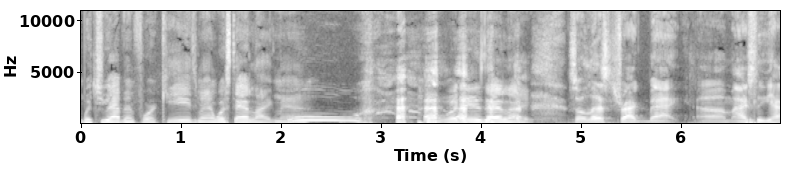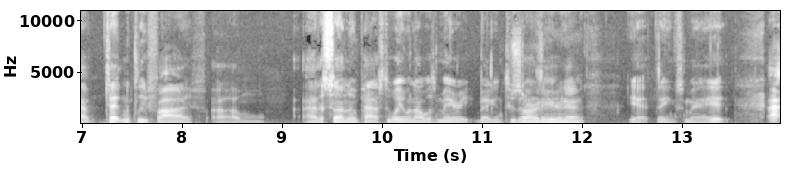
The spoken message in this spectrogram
with you having four kids, man, what's that like, man? Ooh. what is that like? So let's track back. Um, I actually have technically five. Um, I had a son who passed away when I was married back in 2000. Sorry to hear that. Yeah, thanks, man. It, I,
